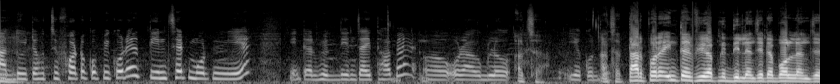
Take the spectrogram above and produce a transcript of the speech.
আর দুইটা হচ্ছে ফটোকপি করে তিন সেট মোট নিয়ে ইন্টারভিউর দিন যাইতে হবে ওরা ওগুলো আচ্ছা। ইয়ে করবে। আচ্ছা তারপরে ইন্টারভিউ আপনি দিলেন যেটা বললেন যে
